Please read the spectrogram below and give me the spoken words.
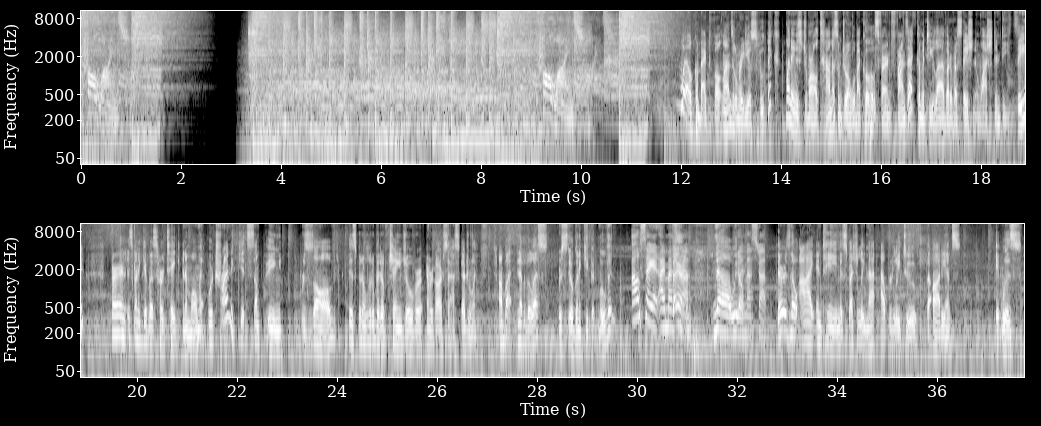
Fault lines. Fault lines. Welcome back to Fault Lines on Radio Sputnik. My name is Jamarl Thomas. I'm joined with my co-host Faran Fronczak, coming to you live out of our station in Washington, D.C. Faran is going to give us her take in a moment. We're trying to get something resolved. There's been a little bit of changeover in regards to our scheduling. Uh, but nevertheless, we're still going to keep it moving. I'll say it. I messed Faran, up. no, we don't. I messed up. There is no I in team, especially not outwardly to the audience. It was,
